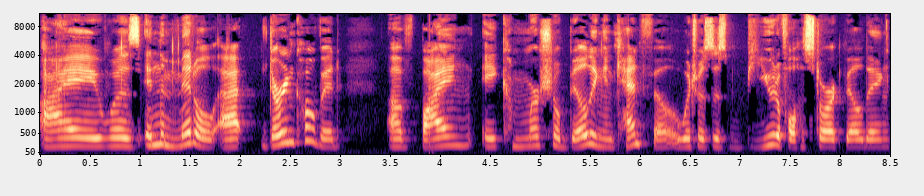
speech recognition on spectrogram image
I was in the middle at during COVID of buying a commercial building in Kentville, which was this beautiful historic building.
